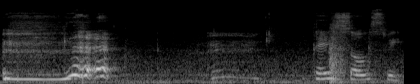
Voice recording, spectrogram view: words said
Tastes so sweet.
